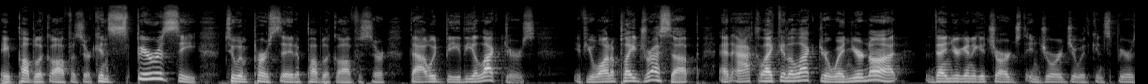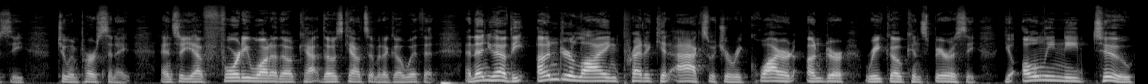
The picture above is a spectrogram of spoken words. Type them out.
a public officer, conspiracy to impersonate a public officer, that would be the electors. If you want to play dress up and act like an elector when you're not, then you're going to get charged in Georgia with conspiracy to impersonate. And so you have 41 of those counts. I'm going to go with it. And then you have the underlying predicate acts, which are required under RICO conspiracy. You only need two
